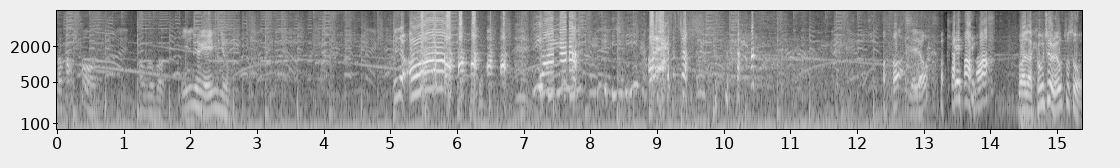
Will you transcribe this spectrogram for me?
나 샀어. 아, 뭐야, 뭐야. 1인용이야, 1인용. 1인용, 아! 어, 내려? 개새끼. 뭐야, 나 경찰 왜 붙었어?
